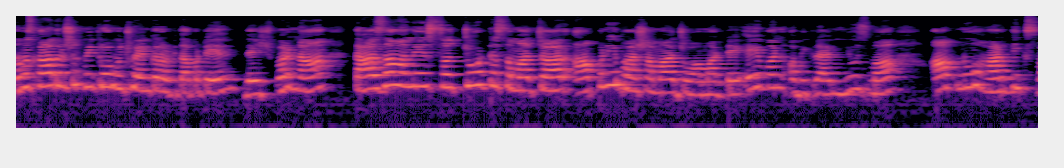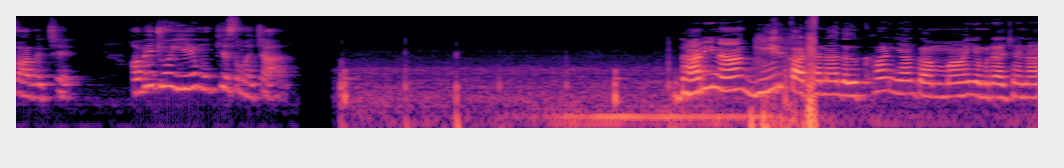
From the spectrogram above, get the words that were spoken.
નમસ્કાર, દર્શક મિત્રો, હું છું એન્કર અર્પિતા પટેલ. દેશભરના તાજા અને સચોટ સમાચાર આપણી ભાષામાં જોવા માટે એ વન અભિપ્રાય ન્યૂઝમાં આપનું હાર્દિક સ્વાગત છે. હવે જોઈએ મુખ્ય સમાચાર. ધારીના ગીર કાંઠાના દલખાણિયા ગામમાં યમરાજાના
